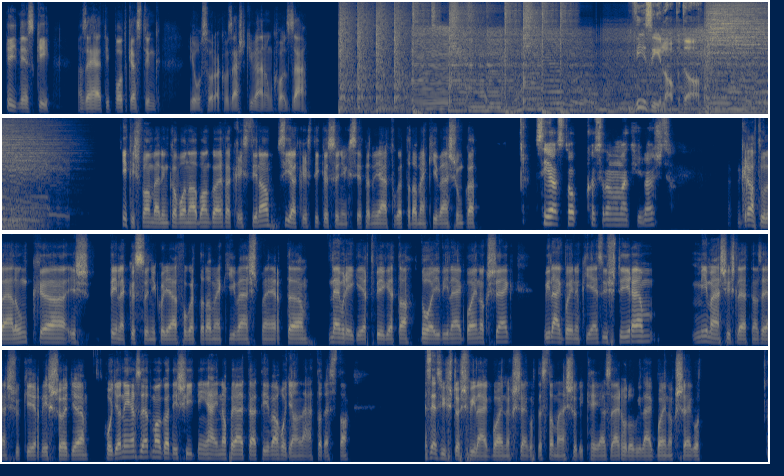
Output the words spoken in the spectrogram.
Így néz ki az eheti podcastünk, jó szórakozást kívánunk hozzá! Vízilabda. Itt is van velünk a vonalban Garta Krisztina. Szia Kriszti, köszönjük szépen, hogy elfogadtad a meghívásunkat. Sziasztok, köszönöm a meghívást. Gratulálunk, és tényleg köszönjük, hogy elfogadtad a meghívást, mert nemrég ért véget a Dohai világbajnokság, világbajnoki ezüstérem. Mi más is lehetne az első kérdés, hogy hogyan érzed magad, és így néhány nap elteltével hogyan látod ezt a ez ezüstös világbajnokságot, ezt a második helyen záruló világbajnokságot?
